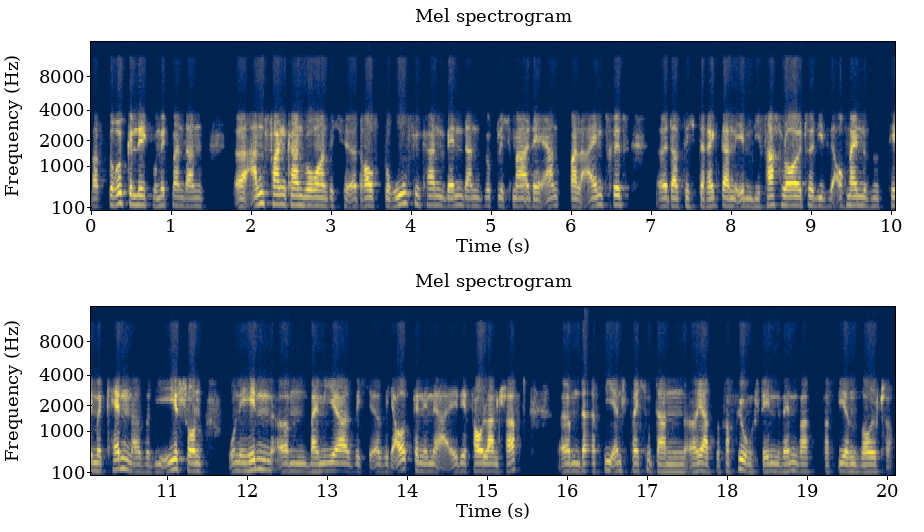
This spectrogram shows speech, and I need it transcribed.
was zurückgelegt, womit man dann äh, anfangen kann, wo man sich äh, darauf berufen kann, wenn dann wirklich mal der Ernstfall eintritt, äh, dass sich direkt dann eben die Fachleute, die auch meine Systeme kennen, also die eh schon ohnehin ähm, bei mir sich, äh, sich auskennen in der EDV-Landschaft, ähm, dass die entsprechend dann äh, ja zur Verfügung stehen, wenn was passieren sollte.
